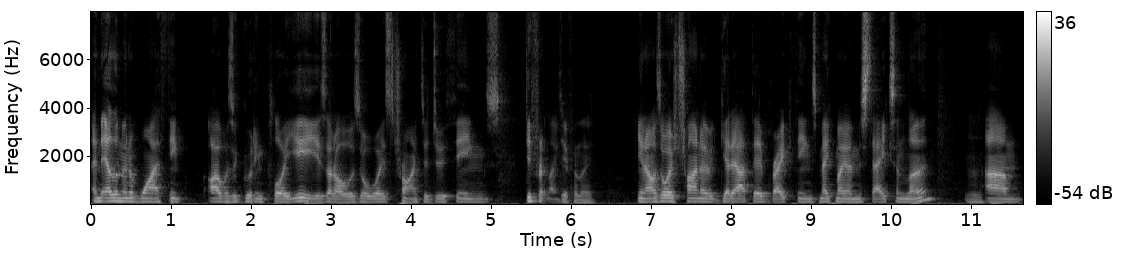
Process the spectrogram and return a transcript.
an element of why I think I was a good employee is that I was always trying to do things differently. differently. you know, I was always trying to get out there, break things, make my own mistakes, and learn. Mm. Um,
